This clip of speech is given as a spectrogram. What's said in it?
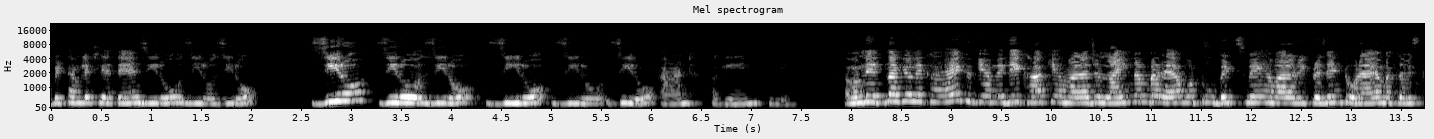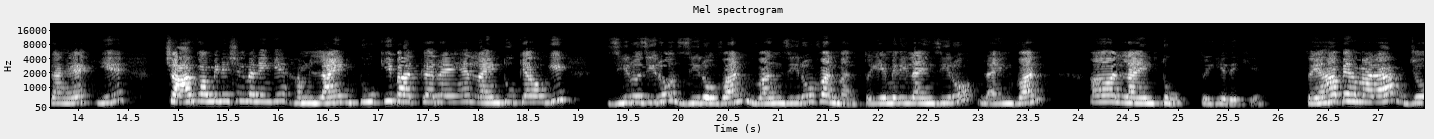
बिट हम लिख लेते हैं, zero zero zero. Zero zero zero zero zero zero and again ये अब हमने इतना क्यों लिखा है? क्योंकि हमने देखा कि हमारा जो लाइन नंबर है, वो टू बिट्स में हमारा रिप्रेजेंट हो रहा है। मतलब इसका है कि ये चार कॉम्बिनेशन बनेंगे। हम लाइन टू की बात कर रहे हैं। लाइन टू क्या होगी? Zero zero zero one one zero one one तो ये मेरी line zero line one line two तो ये देखिए। तो यहाँ पे हमारा जो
